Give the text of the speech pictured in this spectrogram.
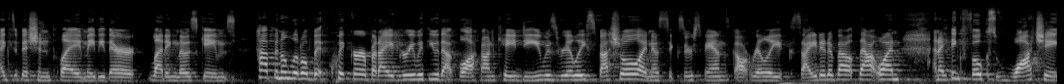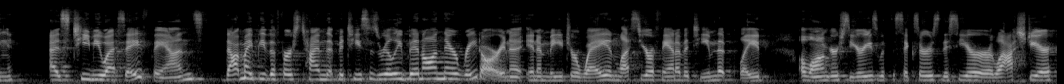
exhibition play, maybe they're letting those games happen a little bit quicker. But I agree with you that block on KD was really special. I know Sixers fans got really excited about that one. And I think folks watching as Team USA fans, that might be the first time that Matisse has really been on their radar in a, in a major way, unless you're a fan of a team that played a longer series with the Sixers this year or last year.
